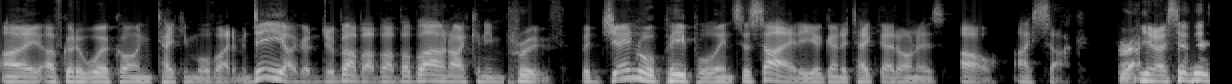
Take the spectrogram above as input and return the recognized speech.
I, I've got to work on taking more vitamin D. I've got to do blah, blah, blah, blah, blah, and I can improve. But general people in society are going to take that on as, oh, I suck. Right. You know, so there's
